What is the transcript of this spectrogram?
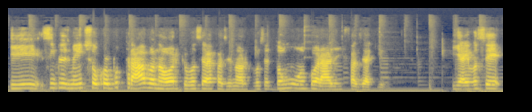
que simplesmente seu corpo trava na hora que você vai fazer, na hora que você toma uma coragem de fazer aquilo. E aí você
